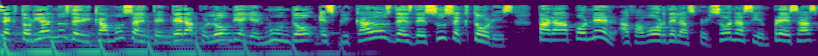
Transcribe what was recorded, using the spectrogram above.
Sectorial nos dedicamos a entender a Colombia y el mundo explicados desde sus sectores para poner a favor de las personas y empresas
